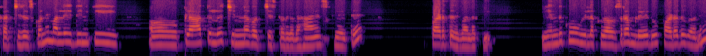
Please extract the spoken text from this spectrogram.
కట్ చేసేసుకొని మళ్ళీ దీనికి క్లాతులు చిన్నగా వచ్చేస్తుంది కదా హ్యాండ్స్కి అయితే పడుతుంది వాళ్ళకి. ఎందుకు వీళ్ళకు అవసరం లేదు పడదు కానీ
